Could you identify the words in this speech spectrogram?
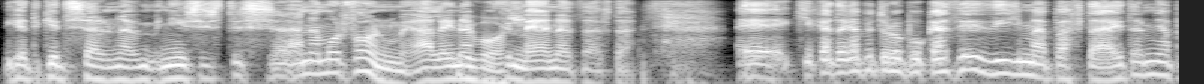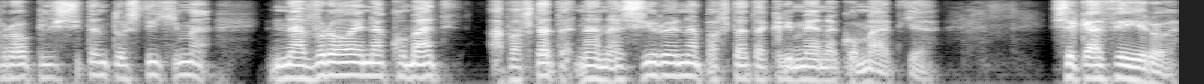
γιατί και τις αναμνήσεις τις αναμορφώνουμε, αλλά είναι Ακριβώς. αποθυμένα τα αυτά. Ε, και κατά κάποιο τρόπο κάθε δίγημα από αυτά ήταν μια πρόκληση, ήταν το στίχημα να βρω ένα κομμάτι από αυτά, τα- να ανασύρω ένα από αυτά τα κρυμμένα κομμάτια σε κάθε ήρωα.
